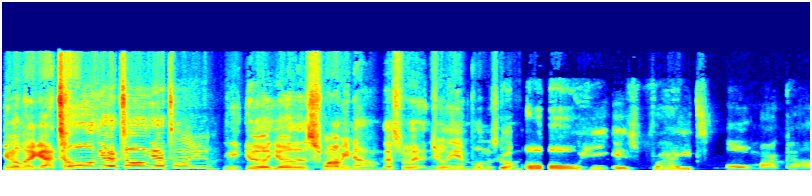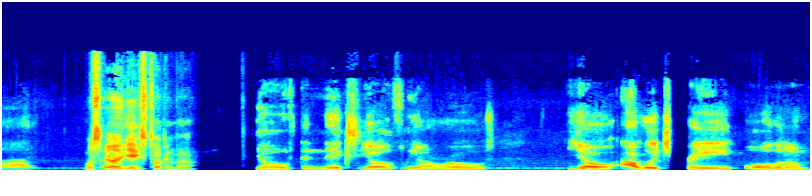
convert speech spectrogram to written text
you know, like I told you, I told you, I told you. You're you're the Swami now. That's what Julian Bloom is calling. Oh, he is right. Oh my God. What's Earl Yates talking about? yo, if the Knicks, yo, if Leon Rose, yo, I would trade all of them.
